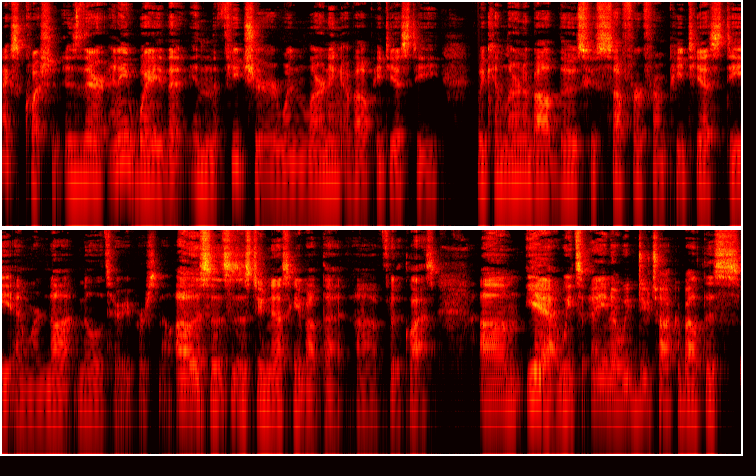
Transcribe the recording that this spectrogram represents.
Next question Is there any way that in the future, when learning about PTSD, we can learn about those who suffer from PTSD and were not military personnel? Oh, this is, this is a student asking about that uh, for the class. Um, yeah, we t- you know we do talk about this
